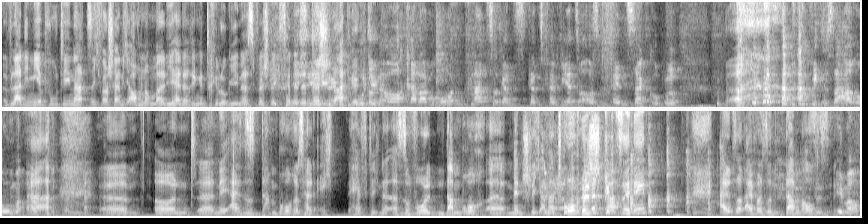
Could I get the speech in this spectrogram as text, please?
Wladimir Putin hat sich wahrscheinlich auch nochmal die Herr der Ringe-Trilogie in der Special Extended Ich Edition angeguckt. Putin aber auch gerade am roten Platz so ganz, ganz verwirrt so aus dem Fenster gucken. Wie Saruman. Ähm, und äh, nee, also so Dammbruch ist halt echt heftig, ne? Also sowohl ein Dammbruch äh, menschlich anatomisch gesehen, als auch einfach so ein Damm Es ist immer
